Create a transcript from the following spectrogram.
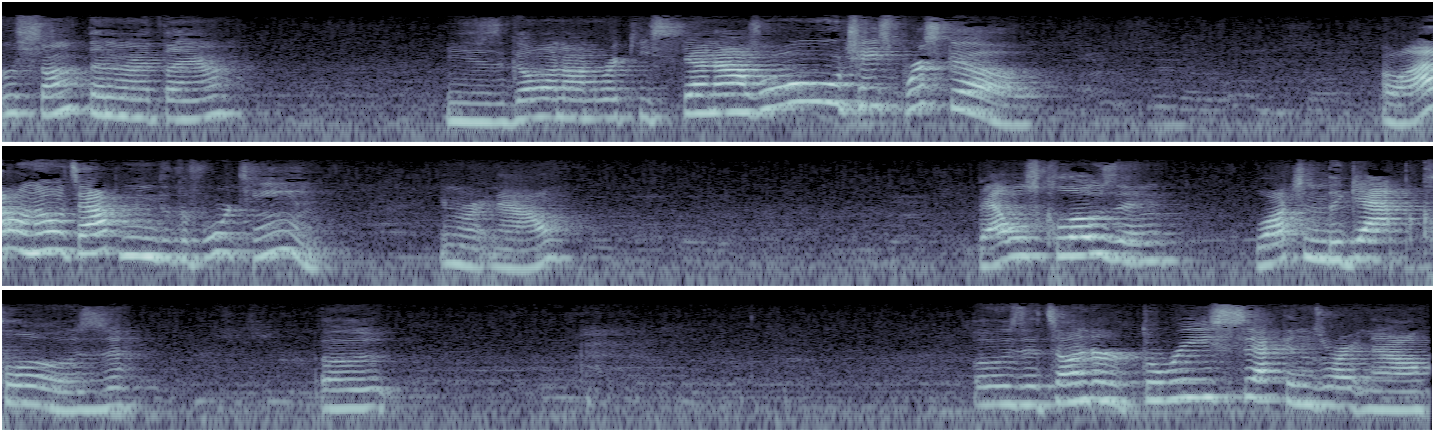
or something right there. He's going on Ricky Stenhouse. Oh, Chase Briscoe. Oh, I don't know what's happening to the 14 in right now. Bell's closing. Watching the gap close. Oh, oh, it's under three seconds right now.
